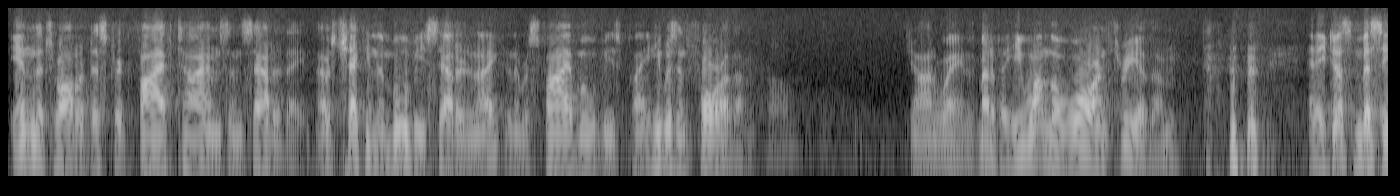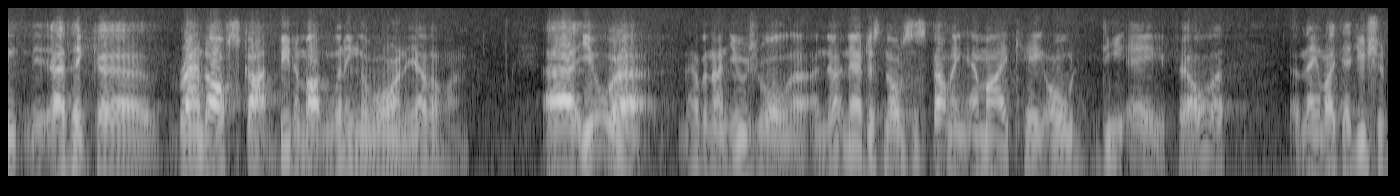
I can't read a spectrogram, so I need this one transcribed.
in the Toronto district five times on Saturday. I was checking the movies Saturday night, and there was five movies playing. He was in four of them. Um, John Wayne. As a matter of fact, he won the war in three of them. and he just missing, I think uh, Randolph Scott beat him out in winning the war in the other one. Uh, you uh, have an unusual, uh, now just notice the spelling, M-I-K-O-D-A, Phil. A name like that, you should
